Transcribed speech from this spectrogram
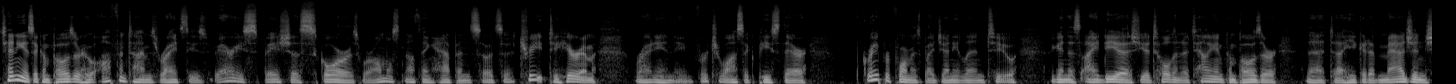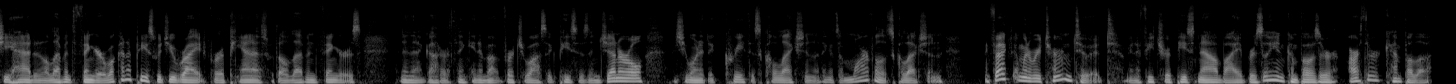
Tenney is a composer who oftentimes writes these very spacious scores where almost nothing happens, so it's a treat to hear him writing a virtuosic piece there. Great performance by Jenny Lin, too. Again, this idea she had told an Italian composer that uh, he could imagine she had an 11th finger. What kind of piece would you write for a pianist with 11 fingers? And then that got her thinking about virtuosic pieces in general, and she wanted to create this collection. I think it's a marvelous collection. In fact, I'm going to return to it. I'm going to feature a piece now by Brazilian composer Arthur Kampela.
